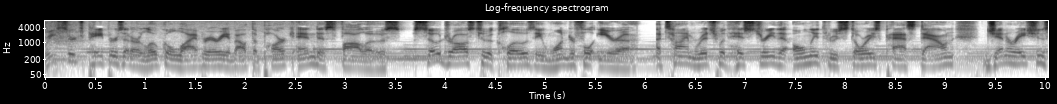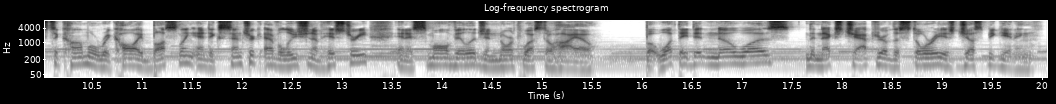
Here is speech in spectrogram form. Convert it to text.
Research papers at our local library about the park end as follows. So draws to a close a wonderful era, a time rich with history that only through stories passed down, generations to come will recall a bustling and eccentric evolution of history in a small village in northwest Ohio. But what they didn't know was the next chapter of the story is just beginning.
